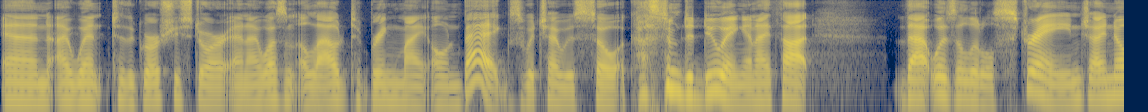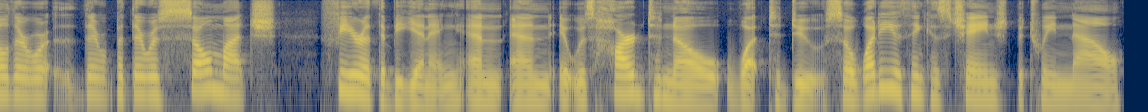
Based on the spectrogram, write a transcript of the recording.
and I went to the grocery store and I wasn't allowed to bring my own bags, which I was so accustomed to doing. And I thought that was a little strange. I know there were there, but there was so much fear at the beginning, and and it was hard to know what to do. So, what do you think has changed between now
